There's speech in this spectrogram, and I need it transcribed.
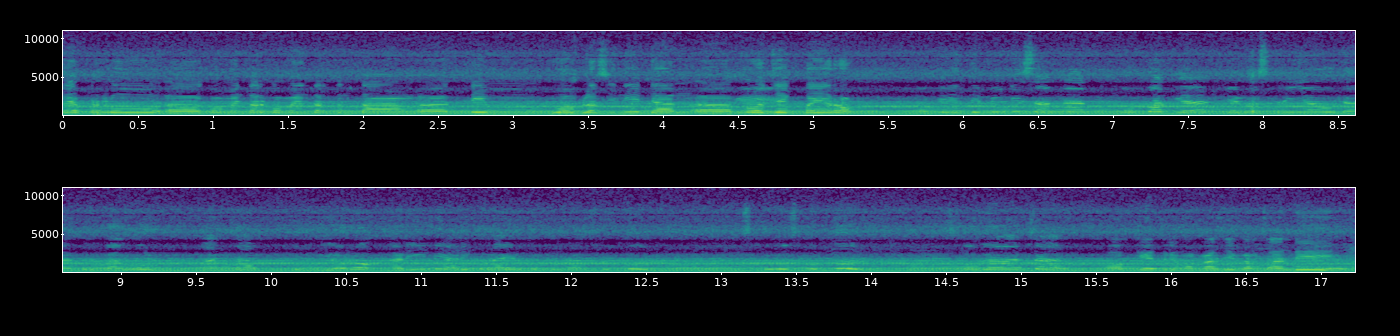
saya perlu eh, komentar-komentar tentang eh, tim 12 ini dan eh, Project Bayrok. Oke, tim ini sangat kompak ya. Chemistry-nya udah terbangun. Mantap untuk Biorok. Hari ini hari terakhir penggunaan struktur. 10 struktur. Semoga lancar. Oke, terima kasih Bang Sandi.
